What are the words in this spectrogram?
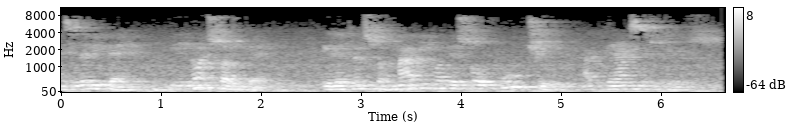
Mas ele é liberto. Não é só liberto, ele é transformado em uma pessoa útil à graça de Deus.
